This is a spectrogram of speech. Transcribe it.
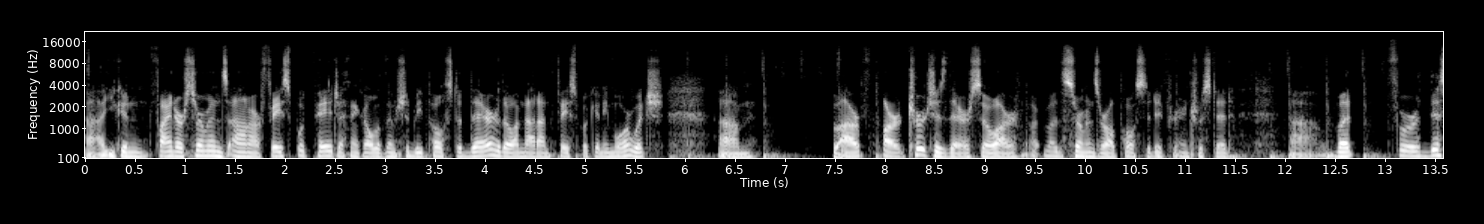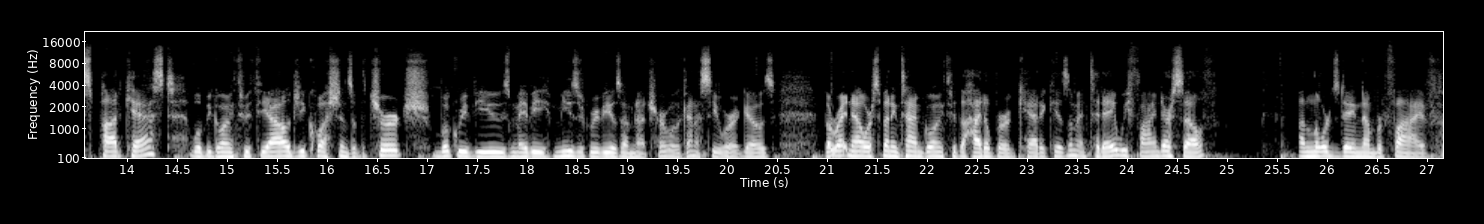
Uh, you can find our sermons on our Facebook page. I think all of them should be posted there, though I'm not on Facebook anymore, which um, our our church is there, so our, our, the sermons are all posted if you're interested. Uh, but for this podcast, we'll be going through theology questions of the church, book reviews, maybe music reviews. I'm not sure. We'll kind of see where it goes. But right now, we're spending time going through the Heidelberg Catechism, and today we find ourselves on Lord's Day number five.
